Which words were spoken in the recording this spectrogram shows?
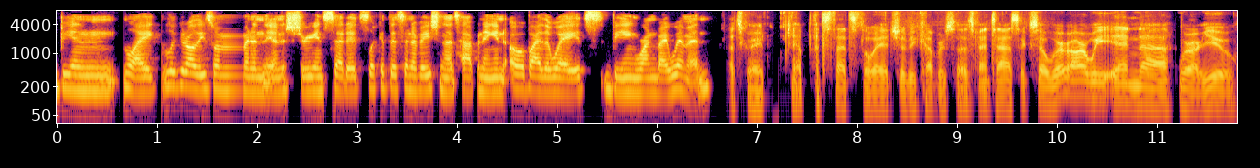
being like, look at all these women in the industry. Instead, it's look at this innovation that's happening, and oh, by the way, it's being run by women. That's great. Yep, that's that's the way it should be covered. So that's fantastic. So where are we in? Uh, where are you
